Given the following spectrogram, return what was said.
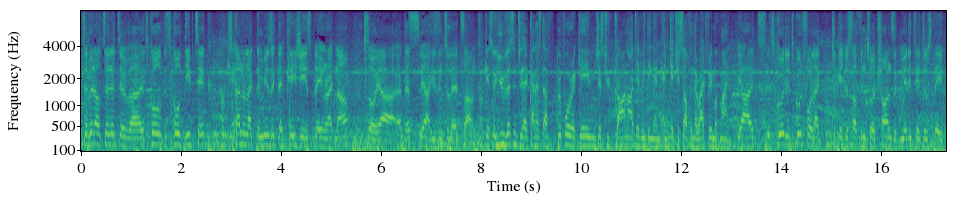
it's a bit alternative. Uh, it's called it's called deep tech. Okay. It's kind of like the music that KJ is playing right now. So yeah, uh, that's yeah, he's into that sound. Okay, so you listen to that kind of stuff before a game just to drown out everything and, and get yourself in the right frame of mind. Yeah, it's it's good. It's good for like to get yourself into a transit meditative state.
